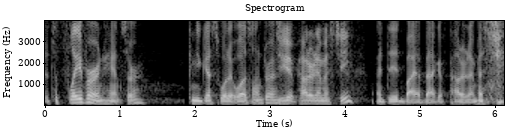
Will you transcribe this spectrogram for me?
it's a flavor enhancer. Can you guess what it was, Andre? Did you get powdered MSG? I did buy a bag of powdered MSG.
